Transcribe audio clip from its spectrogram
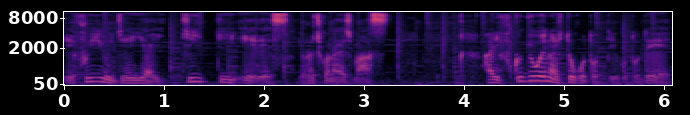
FUJITTA です。よろしくお願いします。はい、副業への一言っていうことで、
